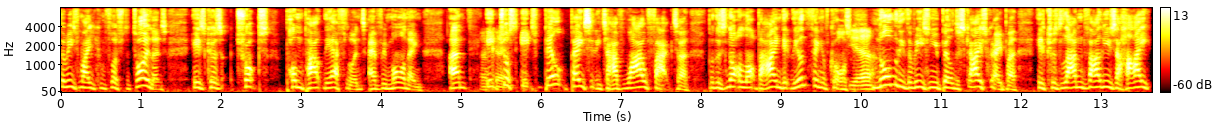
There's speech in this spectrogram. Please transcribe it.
the reason why you can flush the toilets is because trucks pump out the effluent every morning. Um, It just it's built basically to have wow factor, but there's not a lot behind it. The other thing, of course, normally the reason you build a skyscraper is because land values are high.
